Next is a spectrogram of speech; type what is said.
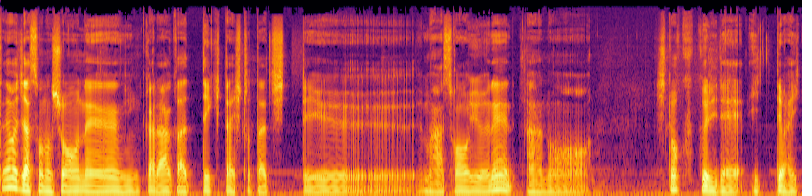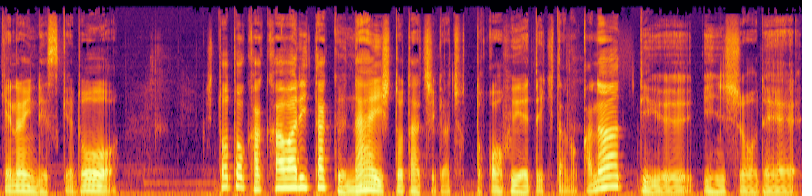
例えばじゃあその少年院から上がってきた人たちっていうまあそういうねあの一括りで言ってはいけないんですけど人と関わりたくない人たちがちょっとこう増えてきたのかなっていう印象で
